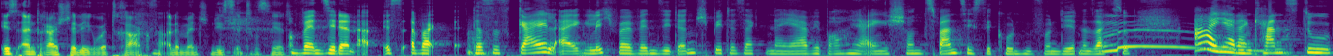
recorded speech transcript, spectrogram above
Ist ein dreistelliger Betrag für alle Menschen, die es interessiert. Und wenn sie dann ist, aber das ist geil eigentlich, weil wenn sie dann später sagt, naja, wir brauchen ja eigentlich schon 20 Sekunden von dir, dann sagst du, ah ja, dann kannst du,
